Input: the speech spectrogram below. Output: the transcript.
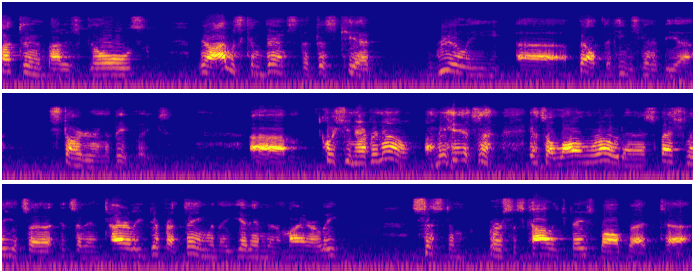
talked to him about his goals. You know, I was convinced that this kid really uh, felt that he was going to be a starter in the big leagues. Um, of course, you never know. I mean, it's a it's a long road, and especially it's a it's an entirely different thing when they get into the minor league system versus college baseball. But uh,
